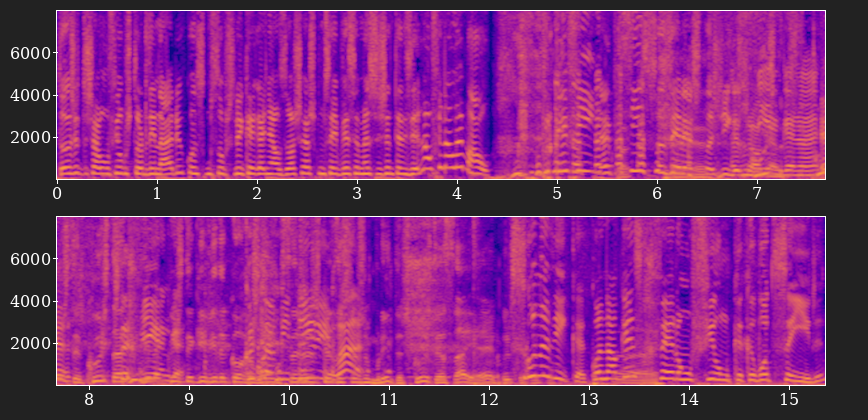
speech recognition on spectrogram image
toda a gente achava um filme extraordinário. Quando se começou a perceber que ia ganhar os Oscars, comecei a ver imensa gente a dizer: não, afinal é mau. Porque enfim, é preciso fazer estas gigas jovens. Vienga, não é? Custa, custa, a vida, vienga. custa que a vida corra Custa bem, que sejam as admitir, coisas sejam bonitas. Custa, eu sei, é. Custa, Segunda custa. dica: quando alguém se refere a um filme que acabou de sair,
